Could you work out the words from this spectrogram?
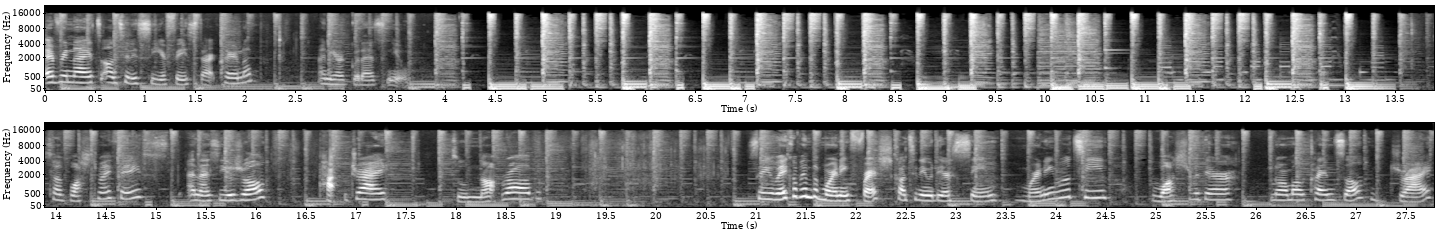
every night until you see your face start clearing up and you're good as new. I've washed my face and as usual, pat dry, do not rub. So you wake up in the morning fresh, continue with your same morning routine, wash with your normal cleanser, dry,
